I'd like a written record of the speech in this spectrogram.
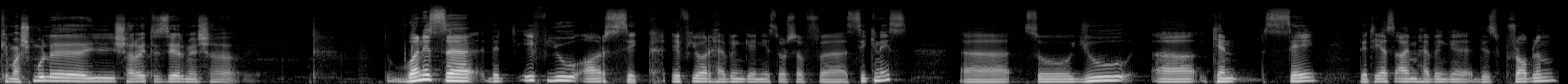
که مشمول شرایط زیر میشه. One is uh, that if you are sick, if you are having any sorts of uh, sickness, uh, so you uh, can say that yes, I'm having uh, this problem,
